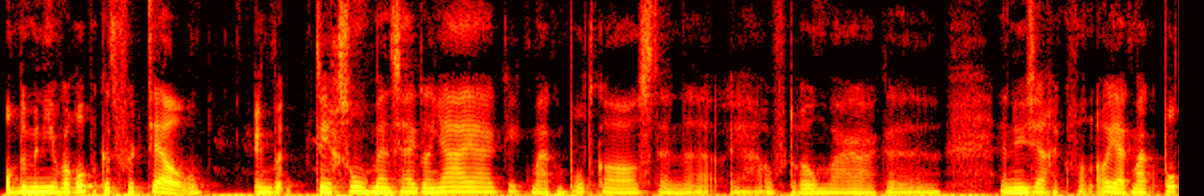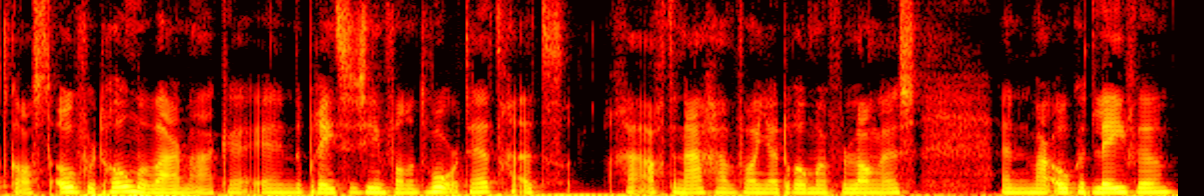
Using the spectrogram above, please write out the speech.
op de manier waarop ik het vertel. En tegen sommige mensen zei ik dan, ja, ja, ik, maak een podcast en uh, ja, over dromen waarmaken. En nu zeg ik van, oh ja, ik maak een podcast over dromen waarmaken in de breedste zin van het woord. Hè. Het, het ga achterna gaan van jouw dromen en verlangens. En, maar ook het leven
